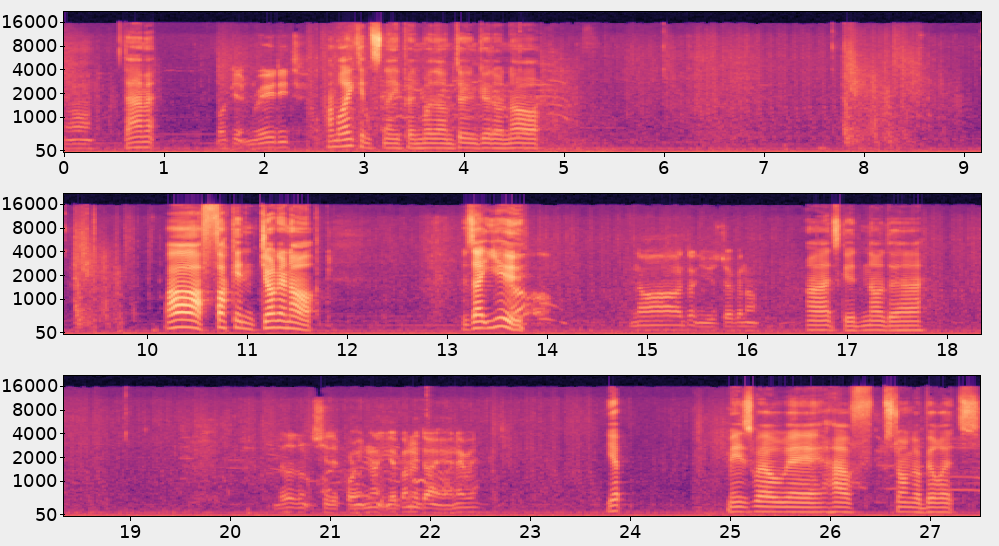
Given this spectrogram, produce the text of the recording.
no. Damn it. We're getting raided. I'm liking sniping, whether I'm doing good or not. Ah, fucking juggernaut. Is that you? No. No, I don't use Juggernaut. Ah, that's good. Not uh. Really don't see the point in that. You're gonna die anyway. Yep. May as well uh, have stronger bullets.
